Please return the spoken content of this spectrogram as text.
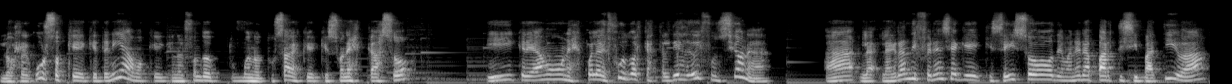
los recursos que, teníamos, que, en el fondo, bueno, tú sabes que, son escasos, y creamos una escuela de fútbol que hasta el día de hoy funciona. Ah, la, gran diferencia que, que se hizo de manera participativa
